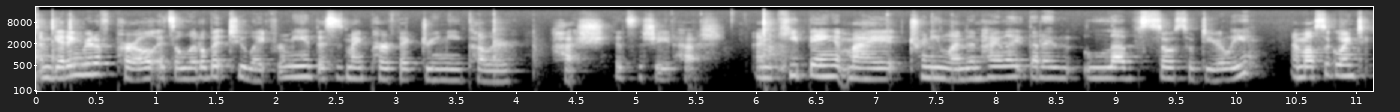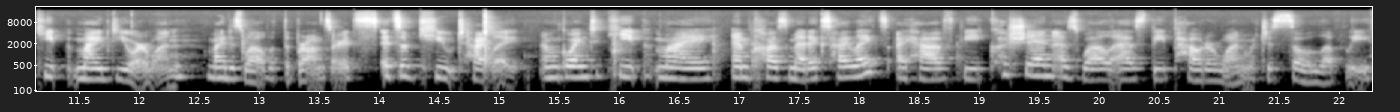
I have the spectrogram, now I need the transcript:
I'm getting rid of Pearl. It's a little bit too light for me. This is my perfect dreamy color, Hush. It's the shade Hush. I'm keeping my Trinny London highlight that I love so, so dearly. I'm also going to keep my Dior one, might as well with the bronzer. It's it's a cute highlight. I'm going to keep my M Cosmetics highlights. I have the cushion as well as the powder one, which is so lovely.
